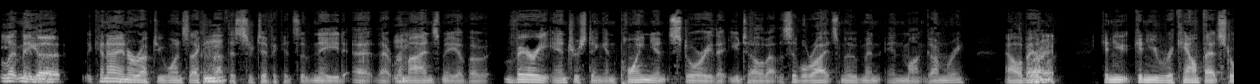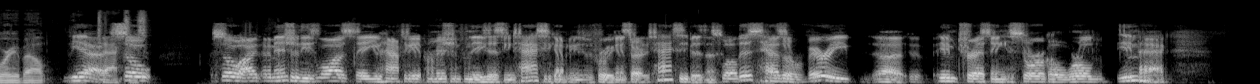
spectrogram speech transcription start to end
Let me. The, uh, can I interrupt you one second mm-hmm. about the certificates of need? Uh, that mm-hmm. reminds me of a very interesting and poignant story that you tell about the civil rights movement in Montgomery, Alabama. Right. Can you can you recount that story about yeah? Taxes? So so I, I, mentioned these laws say you have to get permission from the existing taxi companies before you can start a taxi business. Well, this has a very uh, interesting historical world impact.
